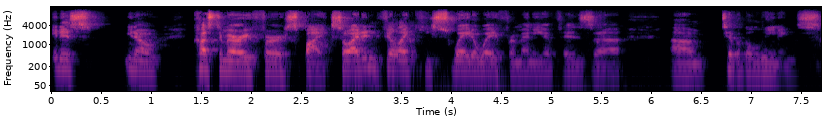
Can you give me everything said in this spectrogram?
it is you know customary for Spike. So I didn't feel like he swayed away from any of his uh, um, typical leanings.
